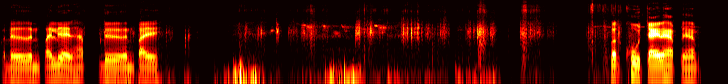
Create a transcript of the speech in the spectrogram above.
ก็เดินไปเรื่อยนะครับ เดินไป รถคู่ใจนะครับเนี่ยครับ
